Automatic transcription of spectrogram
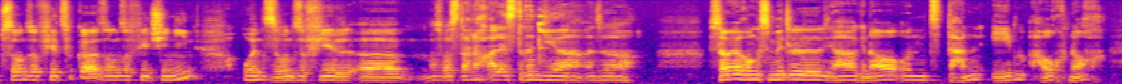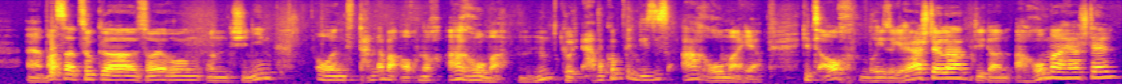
so und so viel Zucker, so und so viel Chinin und so und so viel, äh, was war da noch alles drin hier? Also Säuerungsmittel, ja genau, und dann eben auch noch äh, Wasser, Zucker, Säuerung und Chinin und dann aber auch noch Aroma. Mhm. Gut, ja, wo kommt denn dieses Aroma her? Gibt es auch riesige Hersteller, die dann Aroma herstellen,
